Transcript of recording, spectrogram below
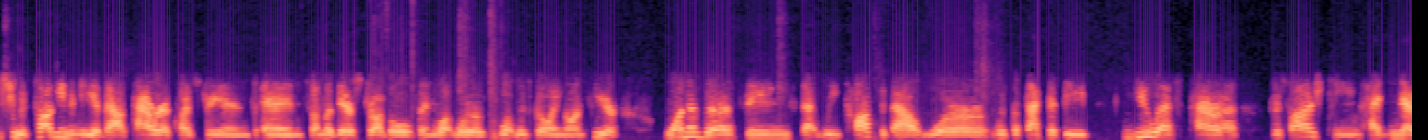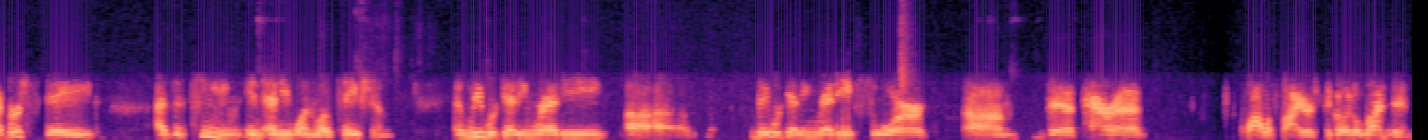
She was talking to me about para equestrians and some of their struggles and what were what was going on here. One of the things that we talked about were was the fact that the U.S. para dressage team had never stayed as a team in any one location. And we were getting ready, uh, they were getting ready for um, the para qualifiers to go to London.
